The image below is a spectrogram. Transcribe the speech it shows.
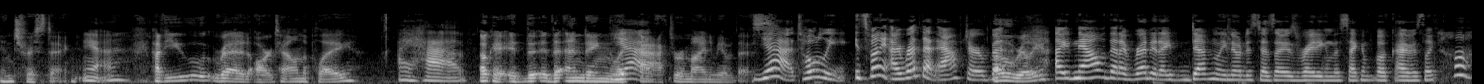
Interesting. yeah Have you read Our Town, the play? i have Okay, it, the the ending like Yes. act reminded me of this. Yeah, totally. It's funny. I read that after, but Oh, really? I now that I've read it, I definitely noticed as I was writing the second book, I was like, huh.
